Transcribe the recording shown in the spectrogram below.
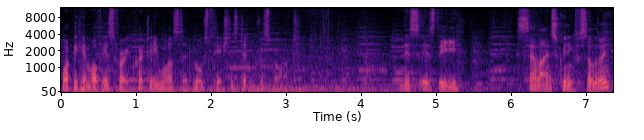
what became obvious very quickly was that most patients didn't respond. This is the cell line screening facility.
